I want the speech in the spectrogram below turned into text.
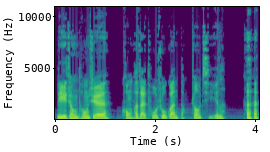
黎正同学恐怕在图书馆等着急了。呵呵。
